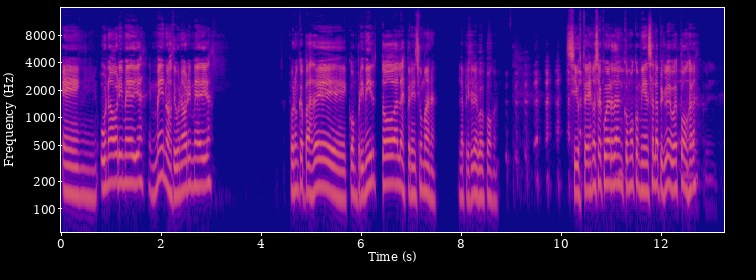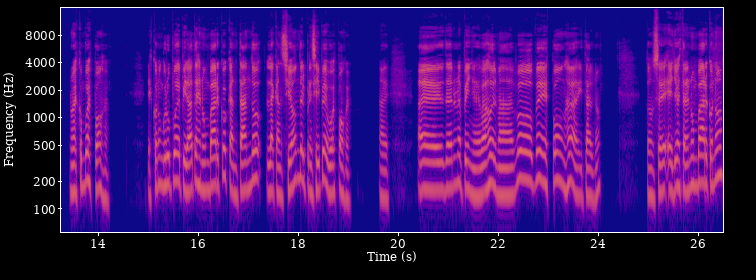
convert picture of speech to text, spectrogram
en una hora y media, en menos de una hora y media, fueron capaces de comprimir toda la experiencia humana la película de Bob Esponja. Si ustedes no se acuerdan cómo comienza la película de Bob Esponja, no es con Bob Esponja. Es con un grupo de piratas en un barco cantando la canción del principio de Bob Esponja. A ver, dar una piña debajo del mar, Bob Esponja y tal, ¿no? Entonces ellos están en un barco, ¿no?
